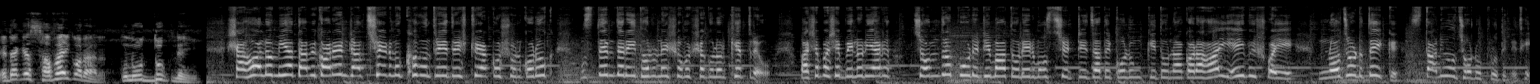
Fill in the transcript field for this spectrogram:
এটাকে সাফাই করার কোনো উদ্যোগ নেই। শাহ আলম মিয়া দাবি করেন রাজশাহীর মুখ্যমন্ত্রী দৃষ্টি আকর্ষণ করুক মুসলিমদের এই ধরনের সমস্যাগুলোর ক্ষেত্রেও। পাশাপাশি বেলুনিয়ার চন্দ্রপুর ডিমাতলের মসজিদটি যাতে কলঙ্কিত না করা হয় এই বিষয়ে নজর দিক স্থানীয় জনপ্রতিনিধি।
